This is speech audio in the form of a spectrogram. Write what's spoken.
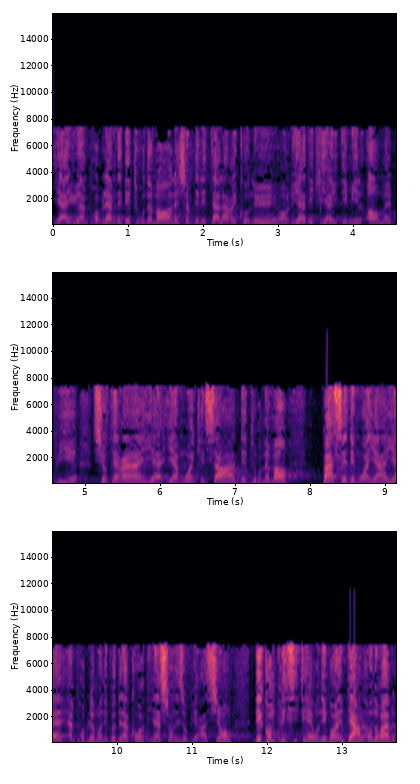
Il y a eu un problème de détournement. Le chef de l'État l'a reconnu. On lui a dit qu'il y a eu 10 000 hommes. Et puis, euh, sur terrain, il y a, il y a moins que ça. Détournement, pas assez de moyens. Il y a un problème au niveau de la coordination des opérations, des complicités au niveau interne. Honorable,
